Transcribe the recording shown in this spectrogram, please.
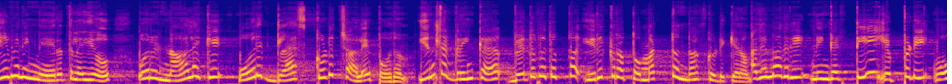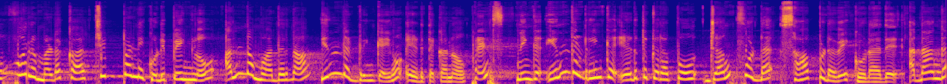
ஈவினிங் நேரத்திலயோ ஒரு நாளைக்கு ஒரு கிளாஸ் குடிச்சாலே போதும். இந்த ட்ரிங்கை வெது வெதுப்பா இருக்கிறப்ப மட்டும்தான் குடிக்கணும். அதே மாதிரி நீங்க டீ எப்படி ஒவ்வொரு மடக்கா சிப் பண்ணி குடிப்பீங்களோ அந்த மாதிரி தான் இந்த ட்ரிங்கையும் எடுத்துக்கணும். ஃப்ரெண்ட்ஸ் நீங்க இந்த ட்ரிங்கை எடுத்துக்கிறப்போ ஜங்க் ஃபுட்டை சாப்பிடவே கூடாது. அதாங்க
